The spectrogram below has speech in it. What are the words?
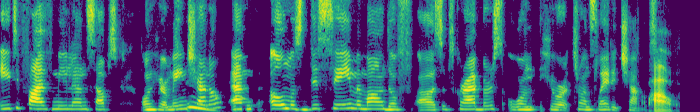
85 million subs on her main mm. channel and almost the same amount of uh, subscribers on her translated channel. Wow.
